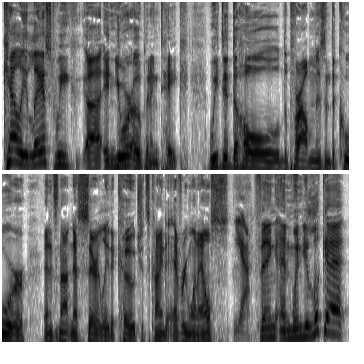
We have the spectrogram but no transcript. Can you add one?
Kelly, last week uh, in your opening take, we did the whole the problem isn't the core and it's not necessarily the coach, it's kind of everyone else Yeah. thing. And when you look at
